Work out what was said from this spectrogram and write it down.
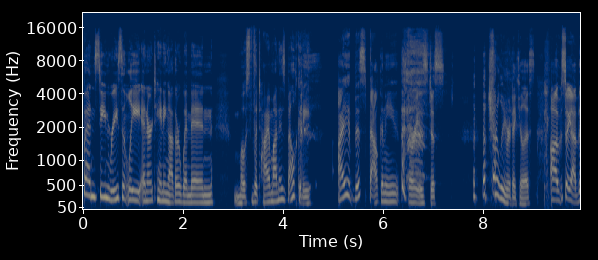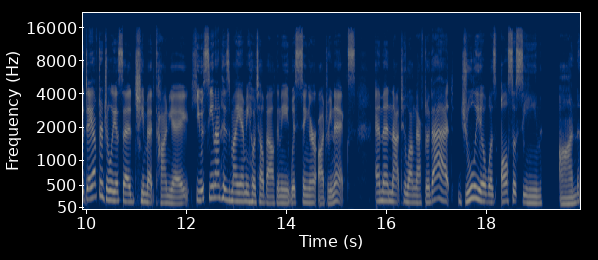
been seen recently entertaining other women most of the time on his balcony. I this balcony story is just truly ridiculous. Um, so yeah, the day after Julia said she met Kanye, he was seen on his Miami hotel balcony with singer Audrey Nix, and then not too long after that, Julia was also seen on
